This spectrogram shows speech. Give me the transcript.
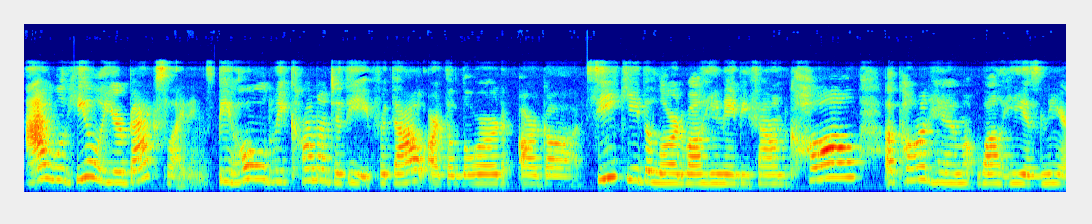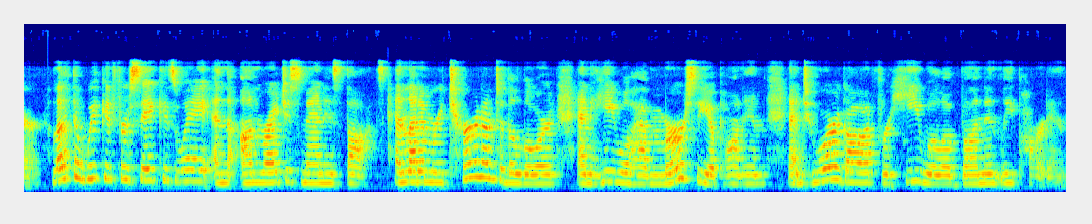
I will heal your backslidings. Behold, we come unto thee, for thou art the Lord our God. Seek ye the Lord while he may be found. Call upon him while he is near. Let the wicked forsake his way, and the unrighteous man his thoughts. And let him return unto the Lord, and he will have mercy upon him, and to our God, for he will abundantly pardon.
